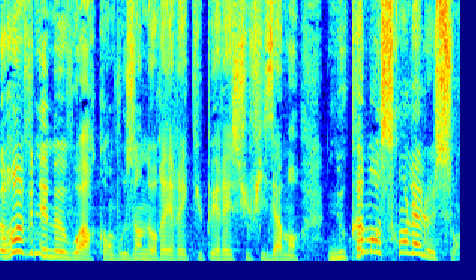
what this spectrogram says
Revenez me voir quand vous en aurez récupéré suffisamment. Nous commencerons la leçon.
